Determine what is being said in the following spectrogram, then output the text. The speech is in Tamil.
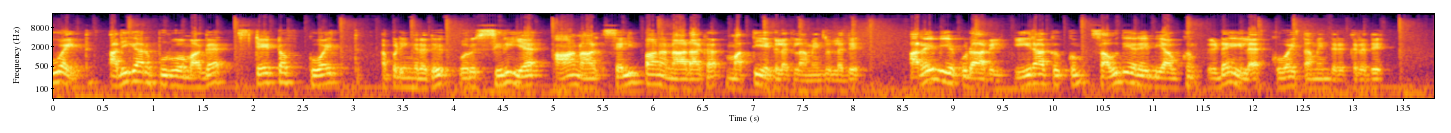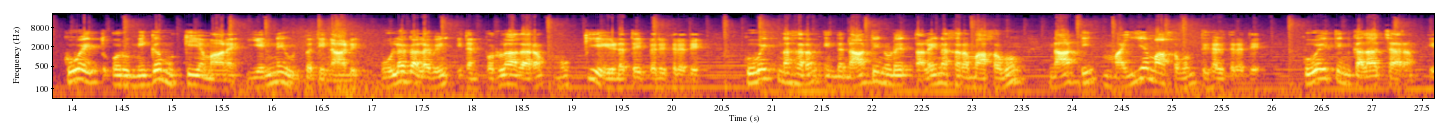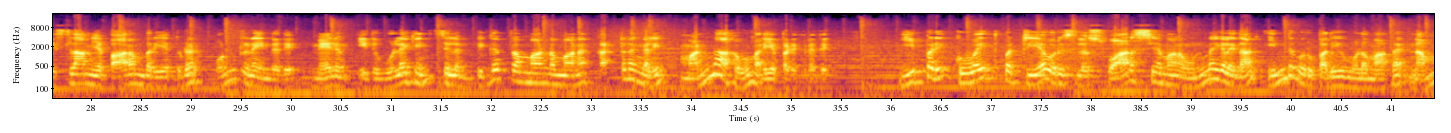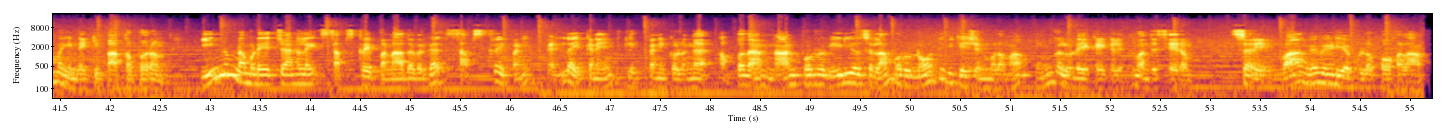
குவைத் அதிகாரப்பூர்வமாக ஸ்டேட் ஆஃப் குவைத் அப்படிங்கிறது ஒரு சிறிய ஆனால் செழிப்பான நாடாக மத்திய கிழக்கில் அமைந்துள்ளது. அரேபிய குடாவில் ஈராக்குக்கும் சவுதி அரேபியாவுக்கும் இடையில குவைத் அமைந்திருக்கிறது. குவைத் ஒரு மிக முக்கியமான எண்ணெய் உற்பத்தி நாடு. உலக அளவில் இதன் பொருளாதாரம் முக்கிய இடத்தை பெறுகிறது. குவைத் நகரம் இந்த நாட்டினுடைய தலைநகரமாகவும் நாட்டின் மையமாகவும் திகழ்கிறது. குவைத்தின் கலாச்சாரம் இஸ்லாமிய பாரம்பரியத்துடன் ஒன்றிணைந்தது. மேலும் இது உலகின் சில மிக பிரம்மாண்டமான கட்டடங்களின் மண்ணாகவும் அறியப்படுகிறது. இப்படி குவைத் பற்றிய ஒரு சில சுவாரஸ்யமான உண்மைகளை தான் இந்த ஒரு பதிவு மூலமாக நம்ம இன்னைக்கு பார்க்க போறோம். இன்னும் நம்முடைய சேனலை சப்ஸ்கிரைப் பண்ணாதவர்கள் சப்ஸ்கிரைப் பண்ணி பெல் ஐக்கனையும் கிளிக் பண்ணிக்கொள்ளுங்க. அப்போதான் நான் போடுற வீடியோஸ் எல்லாம் ஒரு நோட்டிபிகேஷன் மூலமா உங்களுடைய கைகளுக்கு வந்து சேரும். சரி வாங்க வீடியோக்குள்ள போகலாம்.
